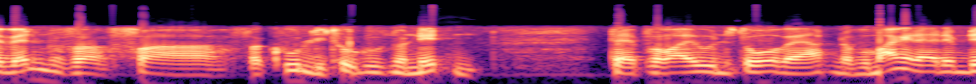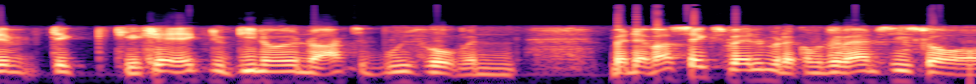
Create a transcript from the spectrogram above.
af valpe fra, fra, fra kul i 2019, der er på vej ud i den store verden. Og hvor mange af dem, det, det kan jeg ikke give noget nøjagtigt bud på, men, men der var seks valve, der kom til verden sidste år,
